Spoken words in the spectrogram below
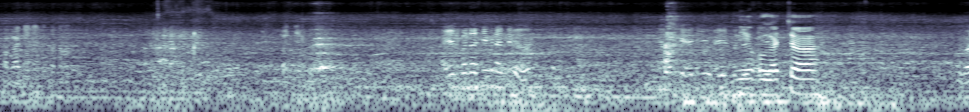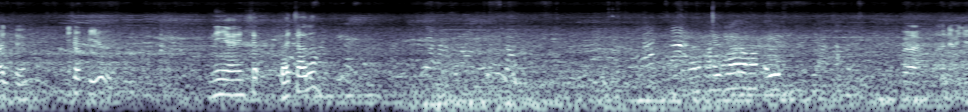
Makanan ni mana? Banyak. Air panas ni pun ada. Yang sikit ni air panas. Ni Oracha. Baca. Ni Shopee tu. Ni yang gacha tu. Wah, anak macam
